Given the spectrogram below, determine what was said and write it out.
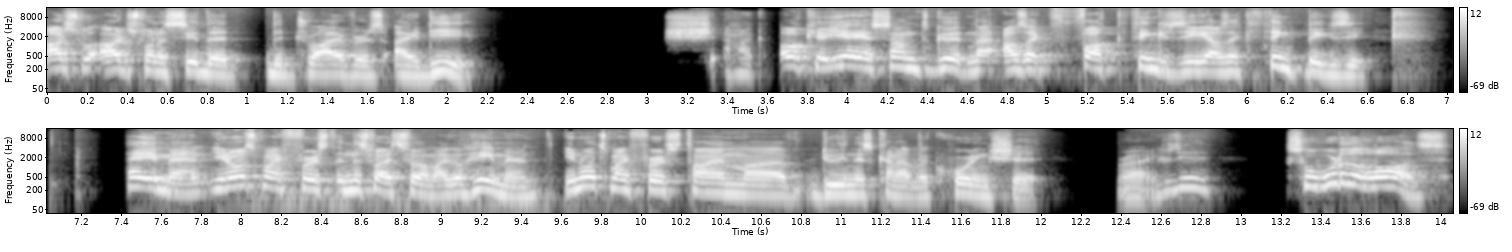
I just, I just want to see the, the driver's ID. Shit. I'm like, okay, yeah, yeah, sounds good. And I was like, fuck, think Z. I was like, think Big Z. Hey, man, you know what's my first, and this is what I told him. I go, hey, man, you know what's my first time uh, doing this kind of recording shit? Right. He goes, yeah. So what are the laws?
